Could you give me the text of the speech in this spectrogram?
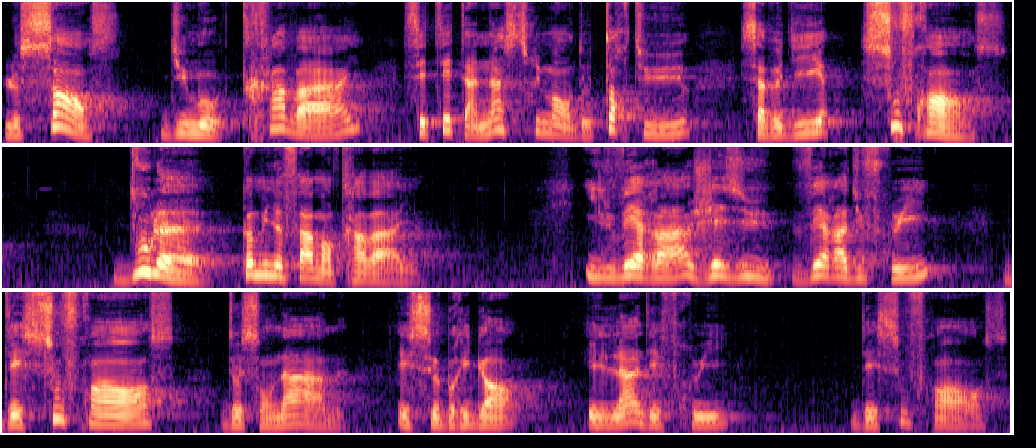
le sens du mot travail, c'était un instrument de torture, ça veut dire souffrance, douleur, comme une femme en travail. Il verra, Jésus verra du fruit des souffrances de son âme. Et ce brigand est l'un des fruits des souffrances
